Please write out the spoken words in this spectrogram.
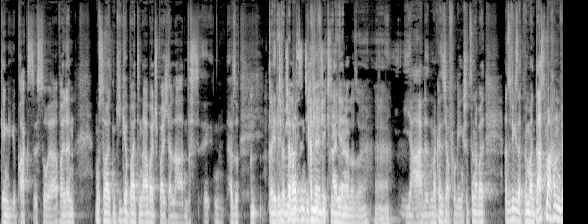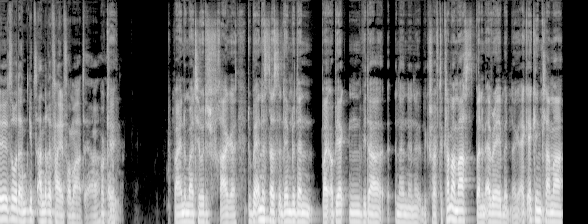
gängige Praxis, so, ja, weil dann musst du halt ein Gigabyte in Arbeitsspeicher laden, das, äh, also, und dann geht typischerweise mal, sind die viel, viel kleiner oder so, ja. ja, ja. ja man kann sich auch vor gegen schützen, aber also wie gesagt, wenn man das machen will, so, dann gibt's andere File-Formate. Ja. Okay. Ähm, war nur mal theoretische Frage. Du beendest das, indem du dann bei Objekten wieder eine, eine, eine geschweifte Klammer machst, bei einem Array mit einer eckigen Klammer,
